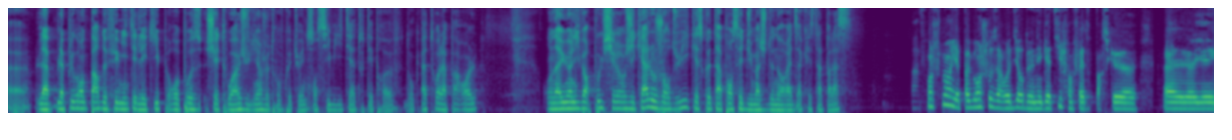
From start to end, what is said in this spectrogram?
euh, la plus grande part de féminité de l'équipe repose chez toi. Julien, je trouve que tu as une sensibilité à toute épreuve. Donc, à toi la parole. On a eu un Liverpool chirurgical aujourd'hui. Qu'est-ce que tu as pensé du match de nos Reds à Crystal Palace? Bah, Franchement, il n'y a pas grand-chose à redire de négatif en fait, parce que euh,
